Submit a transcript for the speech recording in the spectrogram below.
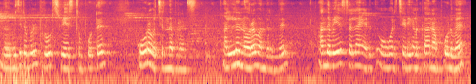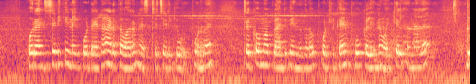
இந்த வெஜிடபிள் ஃப்ரூட்ஸ் வேஸ்ட்டும் போட்டு ஊற வச்சுருந்தேன் ஃப்ரெண்ட்ஸ் நல்ல நுர வந்திருந்து அந்த வேஸ்டெல்லாம் எடுத்து ஒவ்வொரு செடிகளுக்காக நான் போடுவேன். ஒரு அஞ்சு செடிக்கு இன்றைக்கி போட்டேன்னா அடுத்த வாரம் நெக்ஸ்ட்டு செடிக்கு போடுவேன். ட்ரெக்கோமா பிளான்ட்டுக்கு இந்த தடவை போட்டிருக்கேன். பூக்கள் இன்னும் வைக்கல அதனால் இந்த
